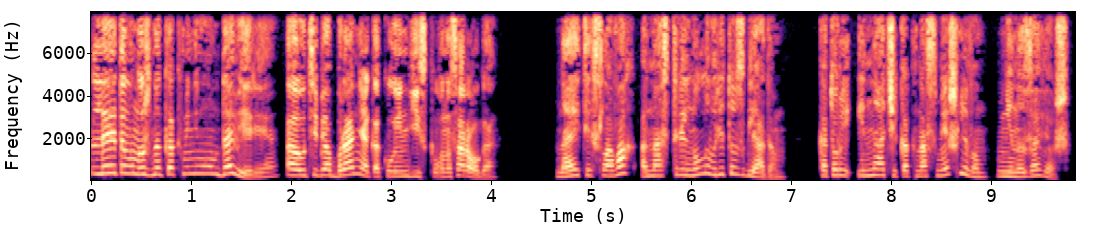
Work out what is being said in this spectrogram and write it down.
Для этого нужно как минимум доверие, а у тебя броня, как у индийского носорога». На этих словах она стрельнула в Риту взглядом, который иначе как насмешливым не назовешь.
